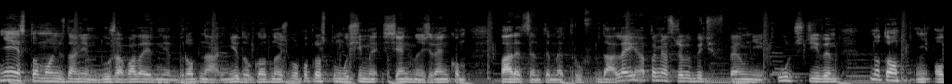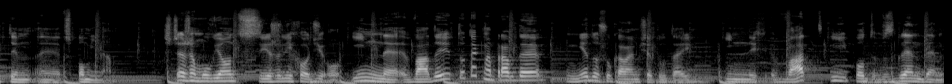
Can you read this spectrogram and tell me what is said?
Nie jest to moim zdaniem duża wada, jedynie drobna niedogodność, bo po prostu musimy sięgnąć ręką parę centymetrów dalej. Natomiast, żeby być w pełni uczciwym, no to o tym e, wspominam. szczerze mówiąc, jeżeli chodzi o inne wady, to tak naprawdę nie doszukałem się tutaj innych wad i pod względem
